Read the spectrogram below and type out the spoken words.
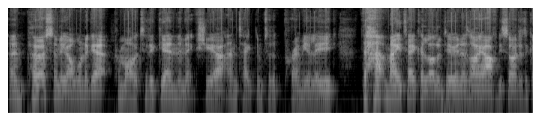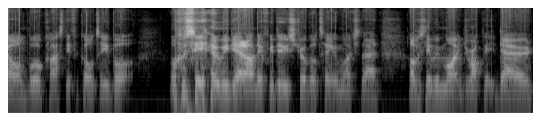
and personally I want to get promoted again the next year and take them to the Premier League. That may take a lot of doing as I have decided to go on world class difficulty but we'll see how we get on. If we do struggle too much then obviously we might drop it down.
